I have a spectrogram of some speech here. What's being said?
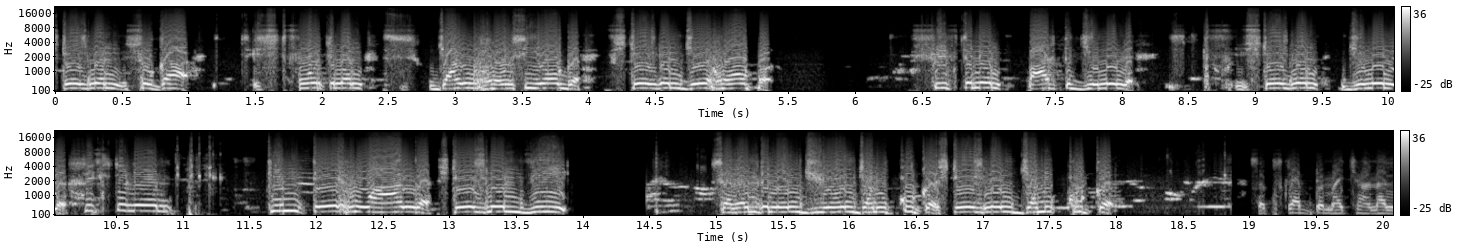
stage name Suga fourth name Jung Hoseok stage name J Hope fifth name Park Jimin stage name Jimin sixth name Kim Taehyung stage name V seventh name Jeon Jungkook stage name Jungkook subscribe to my channel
